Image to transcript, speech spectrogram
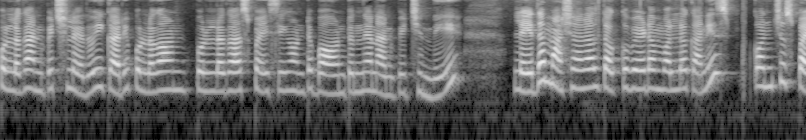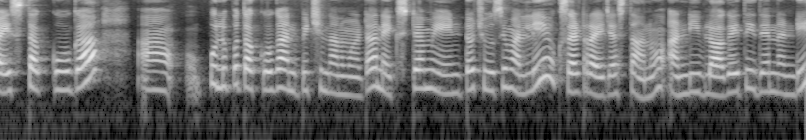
పుల్లగా అనిపించలేదు. ఈ కర్రీ పుల్లగా పుల్లగా స్పైసీగా ఉంటే బాగుంటుంది అని అనిపించింది. లేదా మసాలాలు తక్కువ వేయడం వల్ల కానీ కొంచెం స్పైస్ తక్కువగా పులుపు తక్కువగా అనిపించింది అనమాట నెక్స్ట్ టైం ఏంటో చూసి మళ్ళీ ఒకసారి ట్రై చేస్తాను. అండ్ ఈ వ్లాగ్ అయితే ఇదేనండి.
